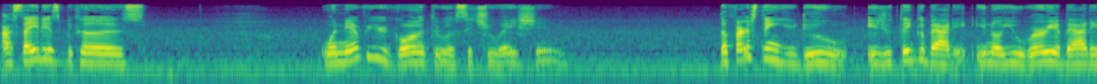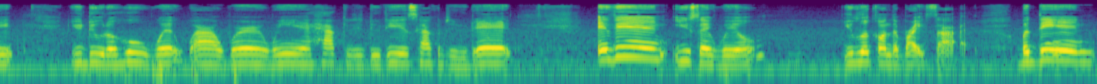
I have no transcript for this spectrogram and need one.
I say this because whenever you're going through a situation, the first thing you do is you think about it. You know, you worry about it. You do the who, what, why, where, when, how could it do this, how could it do that. And then you say, well, you look on the bright side. But then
